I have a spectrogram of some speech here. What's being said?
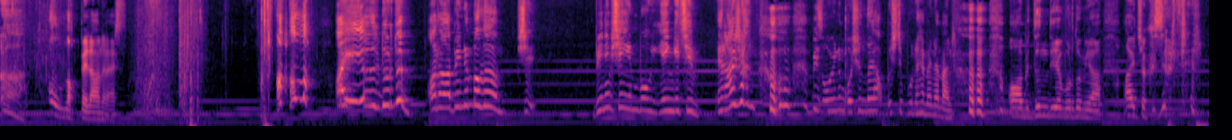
Ah, Allah belanı versin. Ah Allah! Ay öldürdüm. Ana benim balığım. Şey, benim şeyim bu yengeçim. Eraycan. Biz oyunun başında yapmıştık bunu hemen hemen. Abi dın diye vurdum ya. Ay çok özür dilerim.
